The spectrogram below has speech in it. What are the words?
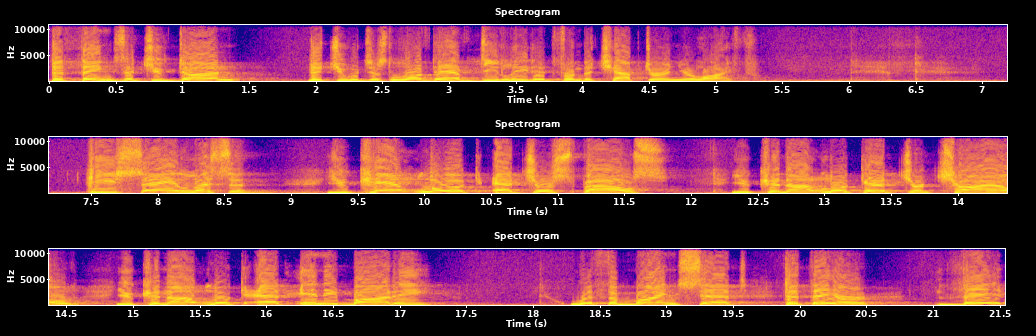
the things that you've done that you would just love to have deleted from the chapter in your life. He's saying, listen, you can't look at your spouse, you cannot look at your child, you cannot look at anybody with the mindset that they are they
